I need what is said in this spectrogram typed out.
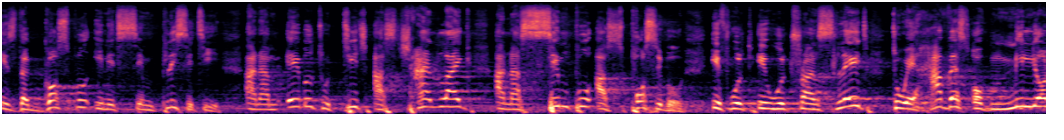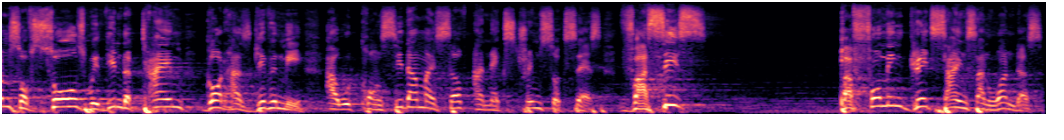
is the gospel in its simplicity and I'm able to teach as childlike and as simple as possible, if it will translate to a harvest of millions of souls within the time God has given me, I would consider myself an extreme success. Versus performing great signs and wonders,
